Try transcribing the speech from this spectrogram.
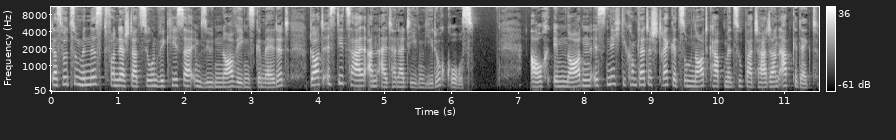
Das wird zumindest von der Station Vikesa im Süden Norwegens gemeldet. Dort ist die Zahl an Alternativen jedoch groß. Auch im Norden ist nicht die komplette Strecke zum Nordkap mit Superchargern abgedeckt.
